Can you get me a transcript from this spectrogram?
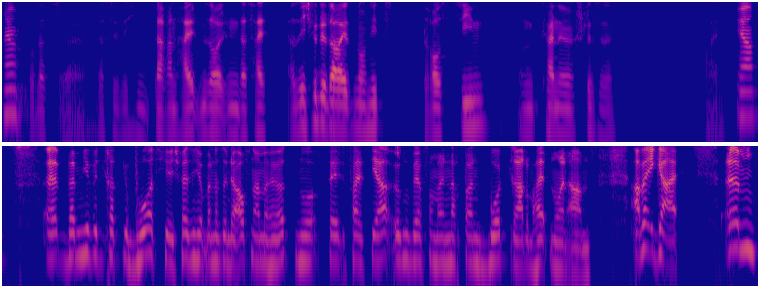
Ja. So dass, äh, dass sie sich daran halten sollten. Das heißt, also ich würde da jetzt noch nichts draus ziehen und keine Schlüsse fallen. Ja, äh, bei mir wird gerade gebohrt hier. Ich weiß nicht, ob man das in der Aufnahme hört. Nur falls ja, irgendwer von meinen Nachbarn bohrt gerade um halb neun abends. Aber egal. Ähm,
